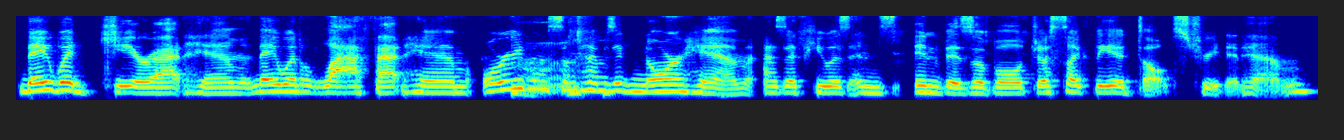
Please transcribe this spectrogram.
they would jeer at him, they would laugh at him, or even sometimes ignore him as if he was in- invisible, just like the adults treated him.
